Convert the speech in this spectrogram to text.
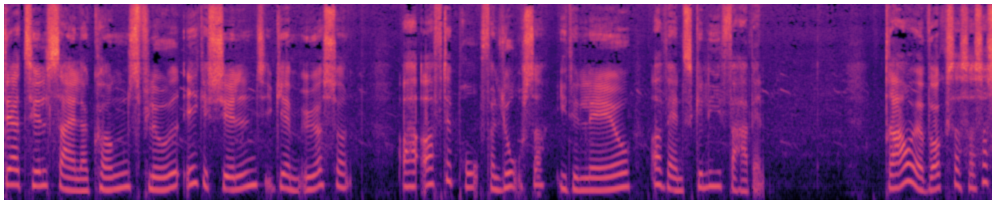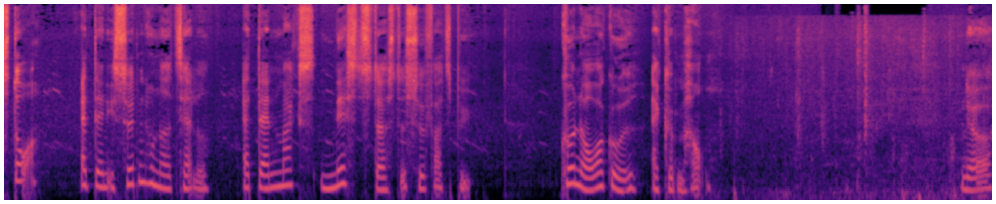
Dertil sejler kongens flåde ikke sjældent igennem Øresund og har ofte brug for loser i det lave og vanskelige farvand. Dragør vokser sig så stor, at den i 1700-tallet er Danmarks næststørste søfartsby. Kun overgået af København. Nå,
